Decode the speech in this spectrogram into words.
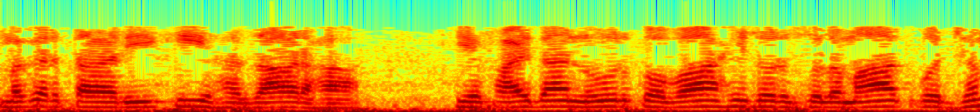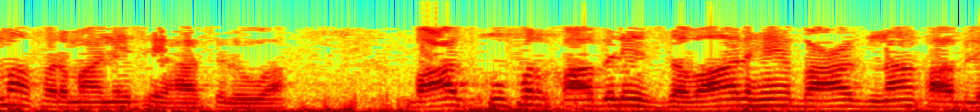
مگر تاریخی ہزار ہا۔ یہ فائدہ نور کو واحد اور ظلمات کو جمع فرمانے سے حاصل ہوا۔ بعض کفر قابل زوال ہیں، بعض ناقابل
